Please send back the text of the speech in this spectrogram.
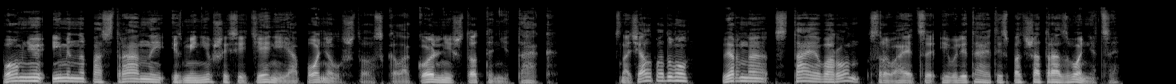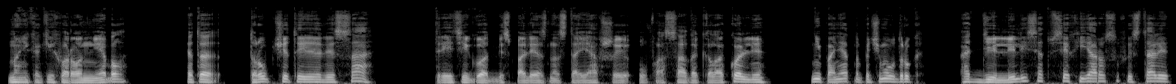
Помню, именно по странной изменившейся тени я понял, что с колокольней что-то не так. Сначала подумал, Верно, стая ворон срывается и вылетает из-под шатра звонницы. Но никаких ворон не было. Это трубчатые леса, третий год бесполезно стоявшие у фасада колокольни, непонятно почему вдруг отделились от всех ярусов и стали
